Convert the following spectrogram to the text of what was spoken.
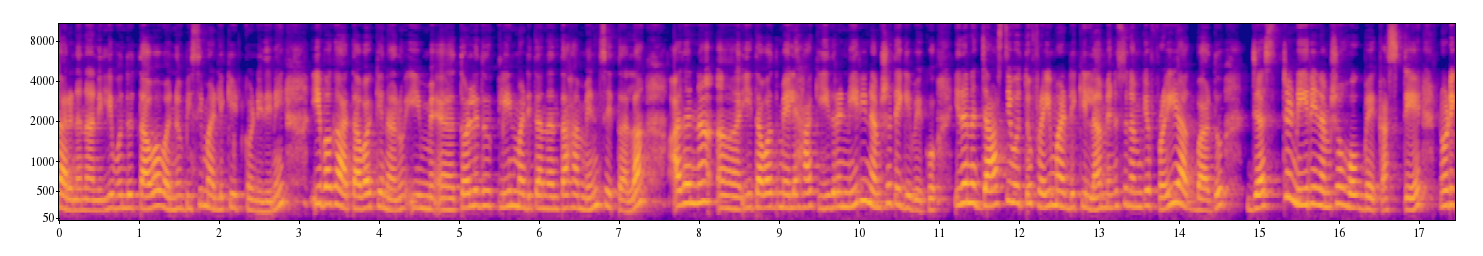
ಕಾರಣ ನಾನಿಲ್ಲಿ ಒಂದು ತವವನ್ನು ಬಿಸಿ ಮಾಡಲಿಕ್ಕೆ ಇಟ್ಕೊಂಡಿದ್ದೀನಿ. ಇವಾಗ ಆ ತವಕ್ಕೆ ನಾನು ಈ ಮೆ ತೊಳೆದು ಕ್ಲೀನ್ ಮಾಡಿ ತಂದಂತಹ ಮೆಣಸಿತ್ತಲ್ಲ ಅದನ್ನು ಈ ತವದ ಮೇಲೆ ಹಾಕಿ ಇದರ ನೀರಿನ ಅಂಶ ತೆಗಿಬೇಕು. ಇದನ್ನು ಜಾಸ್ತಿ ಹೊತ್ತು ಫ್ರೈ ಮಾಡಲಿಕ್ಕಿಲ್ಲ. ಮೆಣಸು ನಮಗೆ ಫ್ರೈ ಆಗಬಾರ್ದು. ಜಸ್ಟ್ ನೀರಿನ ಅಂಶ ಹೋಗಬೇಕಷ್ಟೇ. ನೋಡಿ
